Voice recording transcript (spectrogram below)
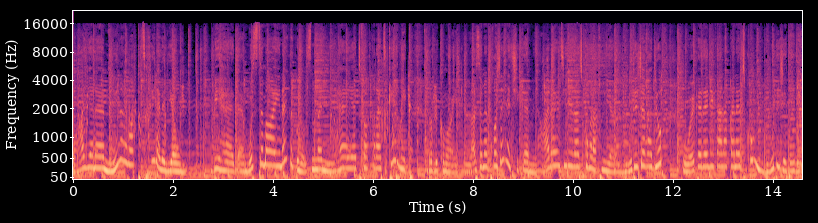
معينة من الوقت خلال اليوم. بهذا مستمعينا كنكون وصلنا لنهاية فقرة Care Week نضرب لكم موعد la semaine prochaine هادشي كامل على تيليزاتكم الرقمية LODJ راديو وكذلك على قناتكم LODJ TV.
